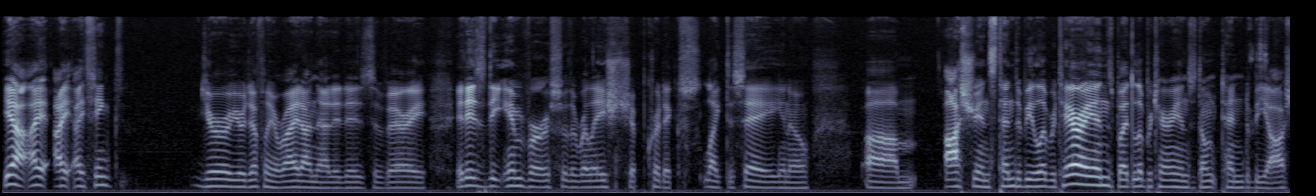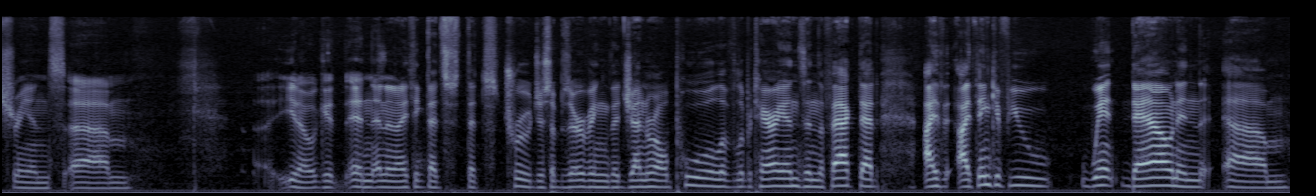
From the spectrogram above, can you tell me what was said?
Yeah, I, I, I think you're you're definitely right on that. It is a very it is the inverse of the relationship critics like to say. You know, um, Austrians tend to be libertarians, but libertarians don't tend to be Austrians. Um, you know, get, and and I think that's that's true. Just observing the general pool of libertarians and the fact that I th- I think if you went down and um,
